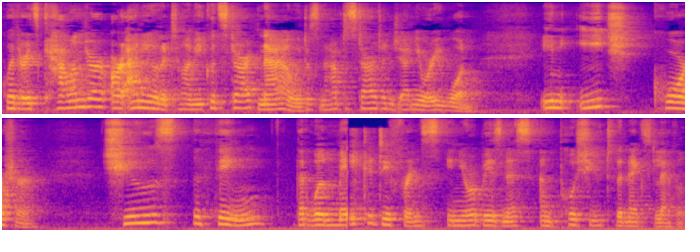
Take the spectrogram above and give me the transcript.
whether it's calendar or any other time, you could start now. It doesn't have to start on January 1. In each quarter, choose the thing that will make a difference in your business and push you to the next level.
